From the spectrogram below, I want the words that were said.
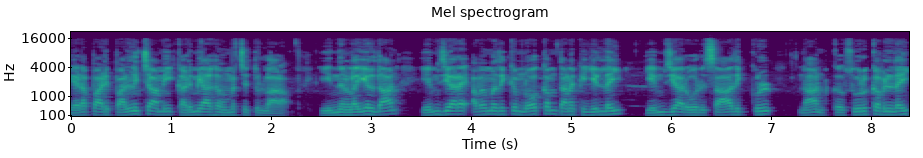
எடப்பாடி பழனிசாமி கடுமையாக விமர்சித்துள்ளாராம். இந்த நிலையில்தான் எம்ஜிஆரை அவமதிக்கும் நோக்கம் தனக்கு இல்லை. எம்ஜிஆர் ஒரு சாதிக்குள் நான் சுருக்கவில்லை.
